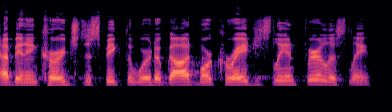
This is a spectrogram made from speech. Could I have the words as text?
have been encouraged to speak the word of God more courageously and fearlessly.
